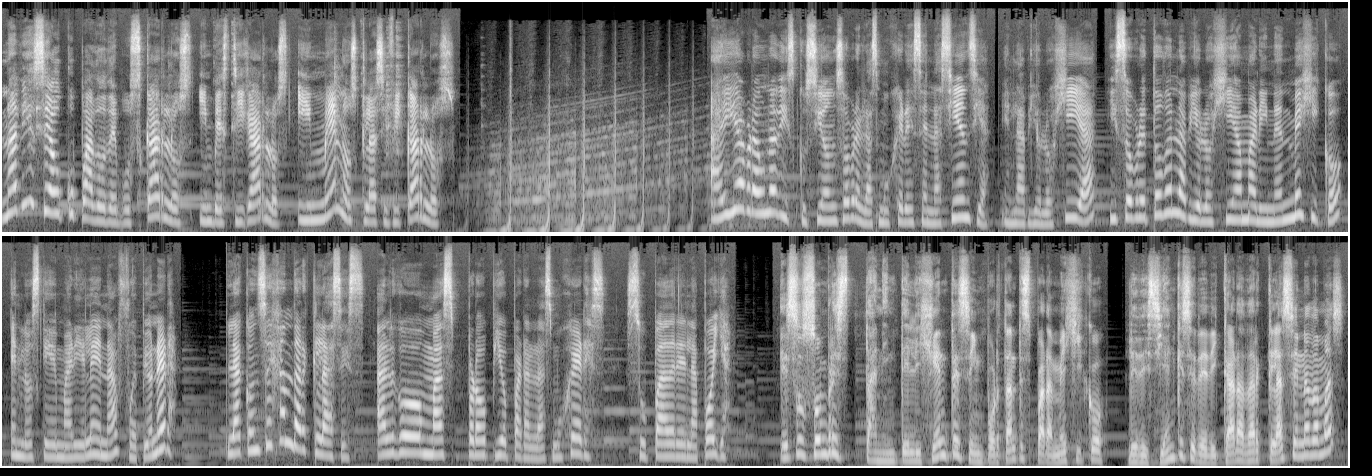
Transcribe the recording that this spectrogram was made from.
nadie se ha ocupado de buscarlos, investigarlos y menos clasificarlos. Ahí habrá una discusión sobre las mujeres en la ciencia, en la biología y sobre todo en la biología marina en México, en los que María Elena fue pionera. Le aconsejan dar clases, algo más propio para las mujeres. Su padre la apoya. Esos hombres tan inteligentes e importantes para México, ¿le decían que se dedicara a dar clase nada más?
